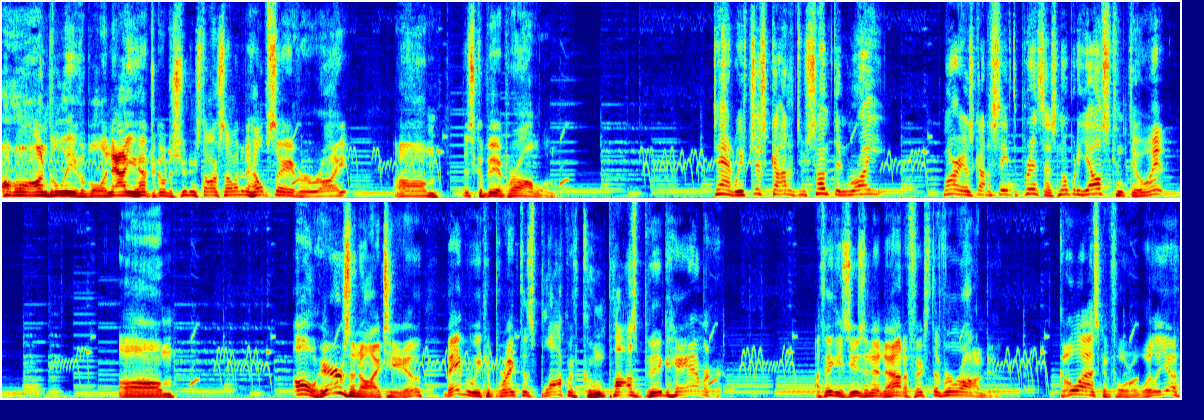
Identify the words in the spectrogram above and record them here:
Oh, unbelievable. And now you have to go to Shooting Star Summit and help save her, right? Um, this could be a problem. Dad, we've just got to do something, right? Mario's got to save the princess. Nobody else can do it. Um. Oh, here's an idea. Maybe we could break this block with Goompa's big hammer. I think he's using it now to fix the veranda. Go ask him for it, will you?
